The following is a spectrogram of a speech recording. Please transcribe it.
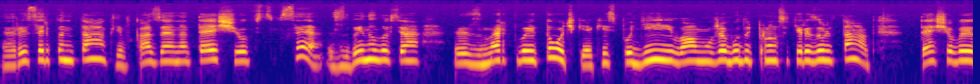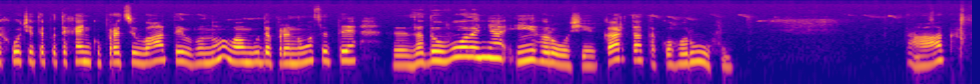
Рицарь Пентаклів вказує на те, що все здвинулося е, з мертвої точки. Якісь події вам вже будуть приносити результат. Те, що ви хочете потихеньку працювати, воно вам буде приносити е, задоволення і гроші. Карта такого руху. Так.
